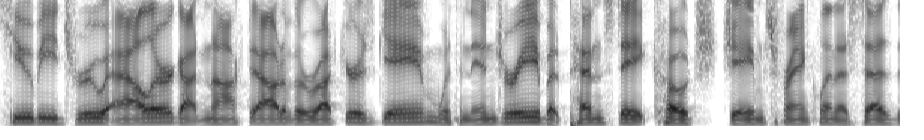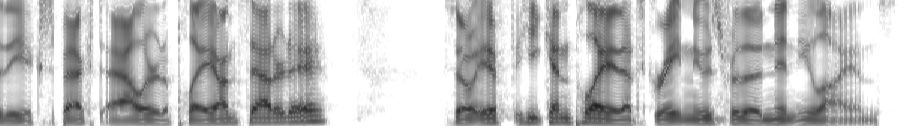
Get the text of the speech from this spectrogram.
QB Drew Allar got knocked out of the Rutgers game with an injury, but Penn State coach James Franklin has said that he expects Allar to play on Saturday. So if he can play, that's great news for the Nittany Lions.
